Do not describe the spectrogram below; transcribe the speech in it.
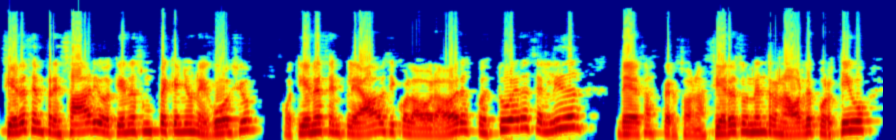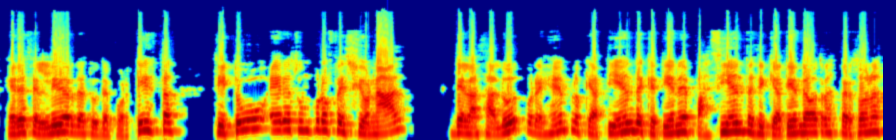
Si eres empresario o tienes un pequeño negocio o tienes empleados y colaboradores, pues tú eres el líder de esas personas. Si eres un entrenador deportivo, eres el líder de tus deportistas. Si tú eres un profesional de la salud, por ejemplo, que atiende, que tiene pacientes y que atiende a otras personas,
